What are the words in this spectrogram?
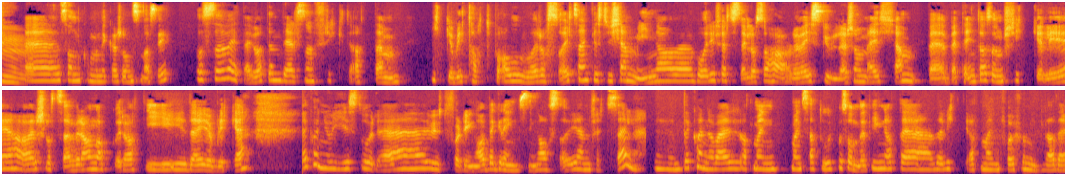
Mm. eh, sånn kommunikasjonsmessig. Og så vet jeg jo at en del som frykter at de ikke blir tatt på alvor også. ikke sant? Hvis du kommer inn og går i fødsel, og så har du ei skulder som er kjempebetent, og som skikkelig har slått seg vrang akkurat i det øyeblikket. Det kan jo gi store utfordringer og begrensninger også i en fødsel. Det kan jo være at man, man setter ord på sånne ting, at det, det er viktig at man får formidla det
